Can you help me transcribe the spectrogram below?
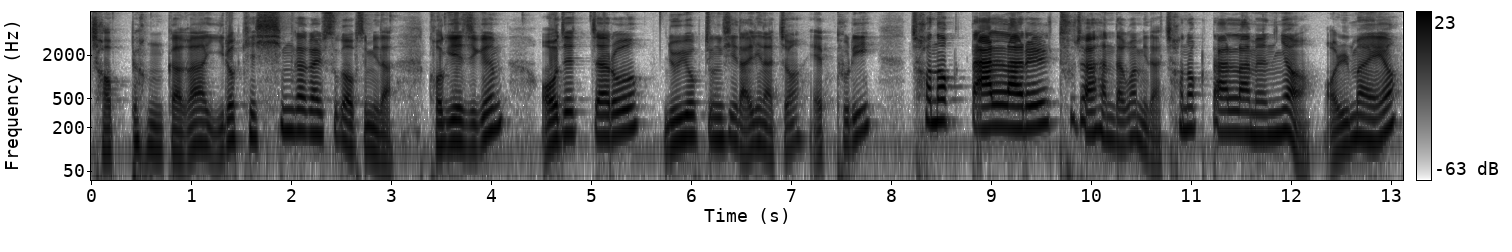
저평가가 이렇게 심각할 수가 없습니다. 거기에 지금 어제자로 뉴욕 증시 난리 났죠. 애플이 천억 달러를 투자한다고 합니다. 천억 달러면요. 얼마예요?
